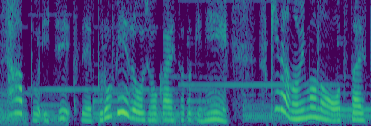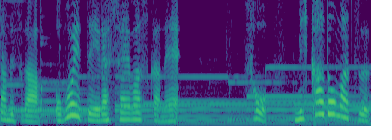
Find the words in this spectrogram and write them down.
シャープ1でプロフィールを紹介した時に好きな飲み物をお伝えしたんですが覚えていらっしゃいますかね？そう三門松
